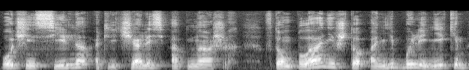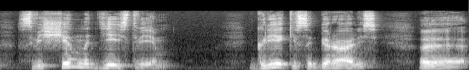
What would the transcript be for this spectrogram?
очень сильно отличались от наших, в том плане, что они были неким священнодействием. Греки собирались э,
